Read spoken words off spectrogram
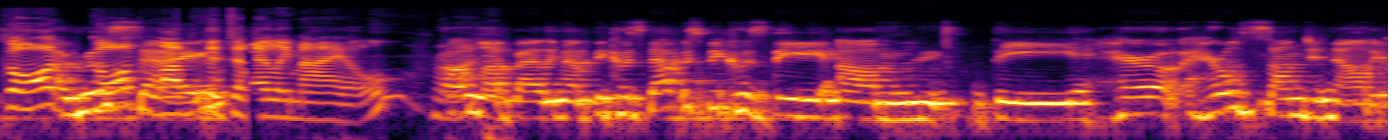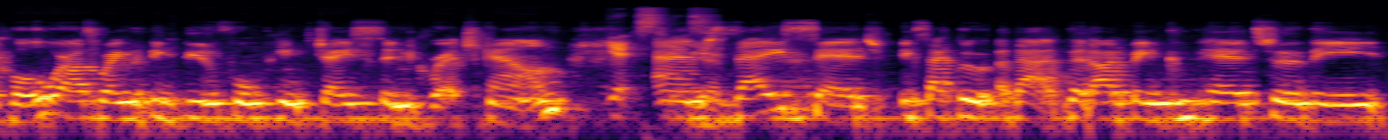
God, God say- love the Daily Mail. I love Bailey Mount because that was because the um, the Herald, Herald Sun did an article where I was wearing the big, beautiful pink Jason Grech gown, yes. and yes. they said exactly that that I'd been compared to the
